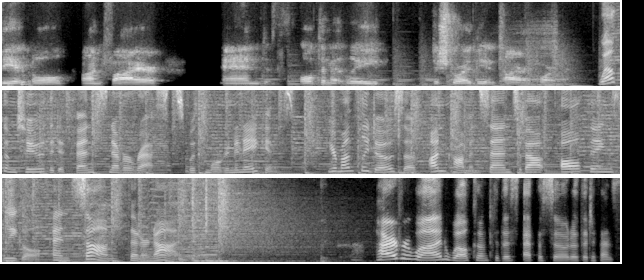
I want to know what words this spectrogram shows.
vehicle on fire and ultimately destroyed the entire apartment. Welcome to The Defense Never Rests with Morgan and Akins, your monthly dose of uncommon sense about all things legal and some that are not. Hi, everyone. Welcome to this episode of the Defense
